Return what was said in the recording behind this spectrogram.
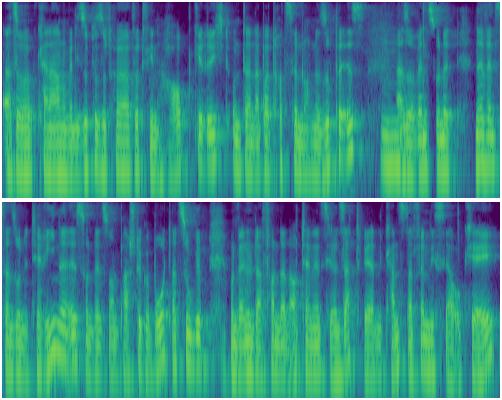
also keine Ahnung, wenn die Suppe so teuer wird wie ein Hauptgericht und dann aber trotzdem noch eine Suppe ist. Mhm. Also wenn es so eine, ne, wenn es dann so eine Terrine ist und wenn es noch ein paar Stücke Brot dazu gibt und wenn du davon dann auch tendenziell satt werden kannst, dann finde ich es ja okay.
